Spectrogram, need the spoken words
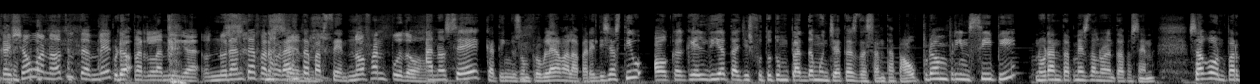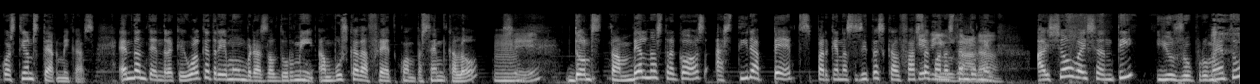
que això ho anoto també Però- Però... per l'amiga. El 90%. 90%. No fan pudor. A no ser que tinguis un problema a l'aparell digestiu o que aquell dia t'hagis fotut un plat de mongetes de Santa Pau. Però, en principi, 90, més del 90%. Segon, per qüestions tèrmiques. Hem d'entendre que igual que traiem un braç al dormir en busca de fred quan passem calor, Mm. Sí. doncs també el nostre cos estira pets perquè necessita escalfar-se quan dius, estem ara? dormint. Això ho vaig sentir, i us ho prometo,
